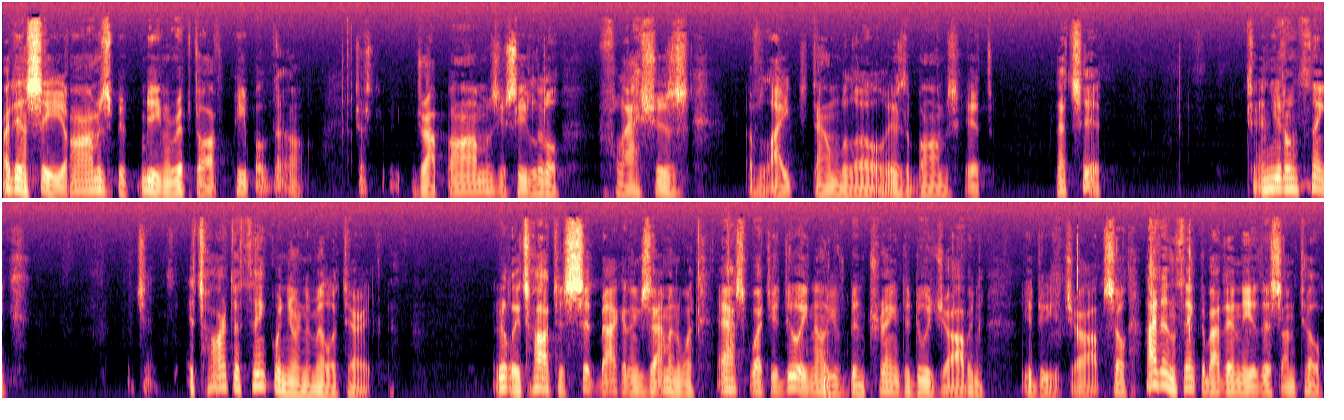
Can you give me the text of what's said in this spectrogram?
I didn't see arms being ripped off people. No. Just drop bombs. You see little flashes of light down below as the bombs hit. That's it and you don't think. It's hard to think when you're in the military. Really, it's hard to sit back and examine what, ask what you're doing. No, you've been trained to do a job, and you do your job. So I didn't think about any of this until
